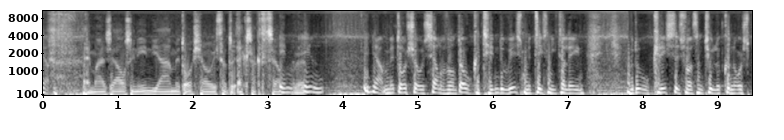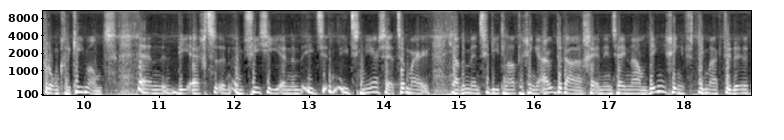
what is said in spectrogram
Ja. En maar zelfs in India met Osho is dat exact hetzelfde. In, ja, met Osho zelf, want ook het hindoeïsme, het is niet alleen, ik bedoel, Christus was natuurlijk een oorspronkelijk iemand en die echt een, een visie en een, iets, iets neerzette, maar ja, de mensen die het later gingen uitdragen en in zijn naam dingen gingen, die maakten de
